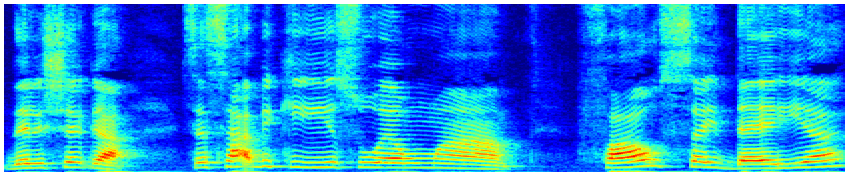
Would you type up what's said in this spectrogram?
dele chegar. Você sabe que isso é uma falsa ideia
